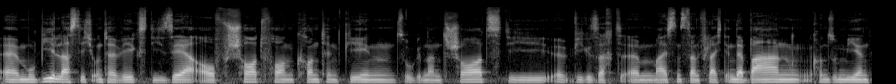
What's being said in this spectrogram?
äh, mobillastig unterwegs, die sehr auf Shortform-Content gehen, sogenannte Shorts, die, äh, wie gesagt, äh, meistens dann vielleicht in der Bahn konsumieren,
